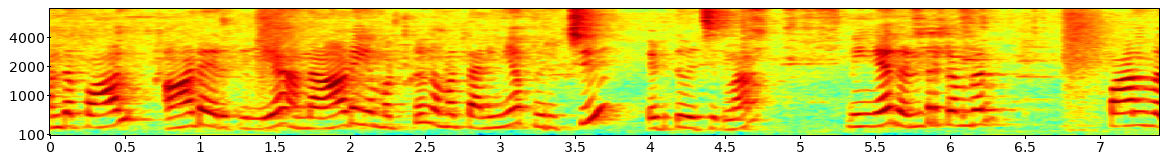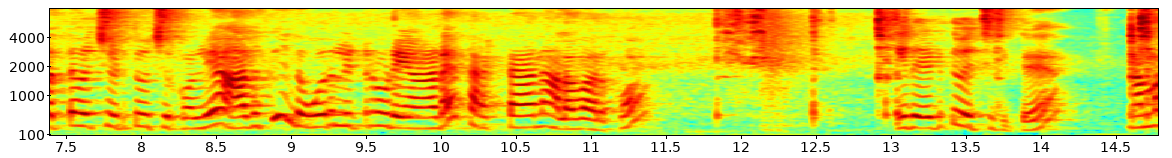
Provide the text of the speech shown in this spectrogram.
அந்த பால் ஆடை இருக்குது இல்லையா அந்த ஆடையை மட்டும் நம்ம தனியாக பிரித்து எடுத்து வச்சுக்கலாம். நீங்கள் ரெண்டரை டம்ளர் பால் வற்ற வச்சு எடுத்து வச்சுருக்கோம் இல்லையா அதுக்கு இந்த ஒரு லிட்டருடைய ஆடை கரெக்டான அளவாக இருக்கும். இதை எடுத்து வச்சுக்கிட்டு நம்ம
